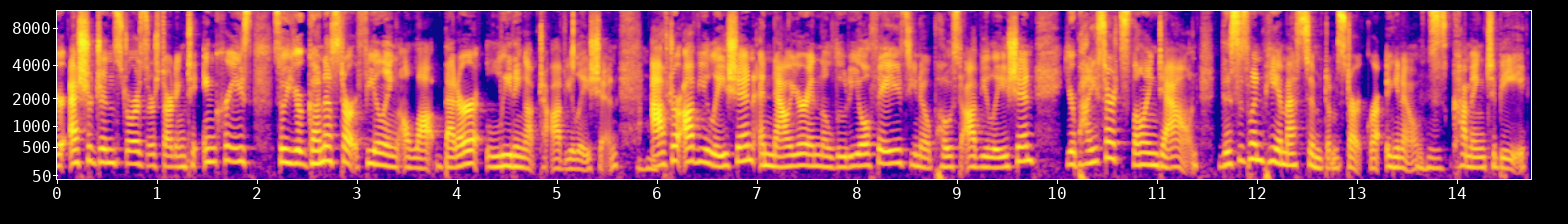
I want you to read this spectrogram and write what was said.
Your estrogen stores are starting to increase, so you're going to start feeling a lot better leading up to ovulation. After ovulation and now you're in the luteal phase, you know, post ovulation, your body starts slowing down. This is when PMS symptoms start, you know, s- coming to be.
